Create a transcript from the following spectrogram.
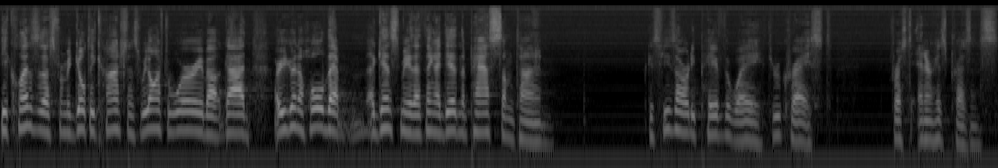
He cleanses us from a guilty conscience. We don't have to worry about, God, are you going to hold that against me, that thing I did in the past sometime? Because he's already paved the way through Christ for us to enter his presence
